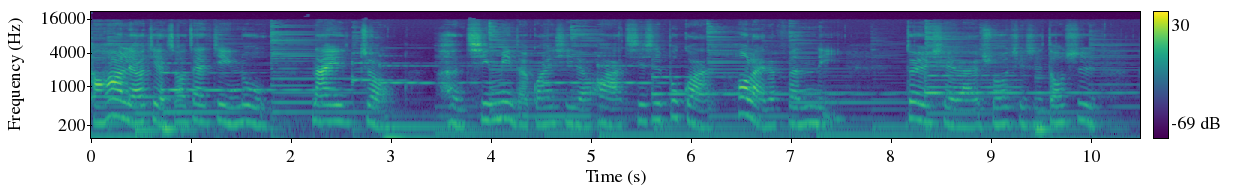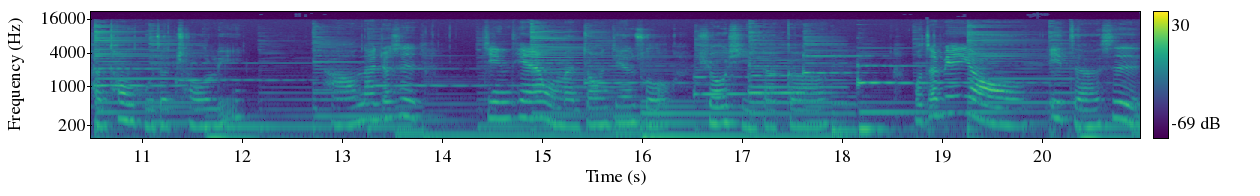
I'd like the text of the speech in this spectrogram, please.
好好了解之后再进入那一种很亲密的关系的话，其实不管后来的分离，对谁来说其实都是很痛苦的抽离。好，那就是今天我们中间所休息的歌。我这边有一则是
